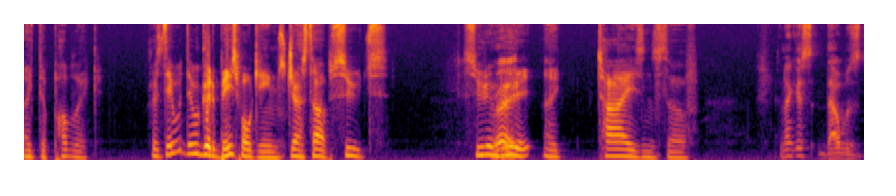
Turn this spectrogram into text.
like the public, because they would they would go to baseball games dressed up, suits, suit and Right. booted, like ties and stuff. And I guess that was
